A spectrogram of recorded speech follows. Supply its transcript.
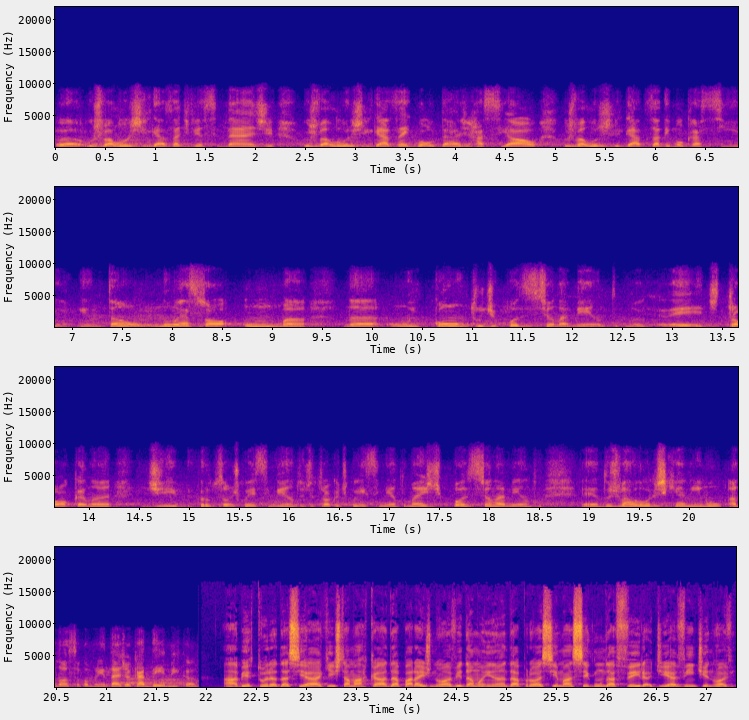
uh, os valores ligados à diversidade, os valores ligados à igualdade racial, os valores ligados à democracia. Então, não é só uma, na, um encontro de posicionamento, é, de troca, né, de produção de conhecimento, de troca de conhecimento, mas de posicionamento posicionamento é, dos valores que animam a nossa comunidade acadêmica. A abertura da SIAC está marcada para as nove da manhã da próxima segunda-feira, dia 29.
